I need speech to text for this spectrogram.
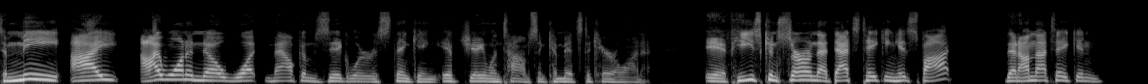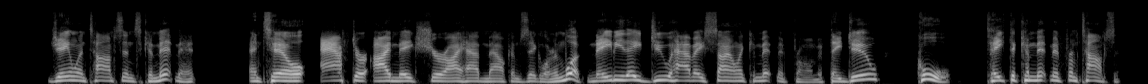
To me, I I want to know what Malcolm Ziegler is thinking if Jalen Thompson commits to Carolina. If he's concerned that that's taking his spot, then I'm not taking Jalen Thompson's commitment until after I make sure I have Malcolm Ziegler. And look, maybe they do have a silent commitment from him. If they do, cool. Take the commitment from Thompson.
